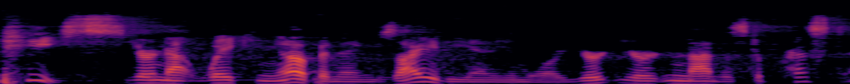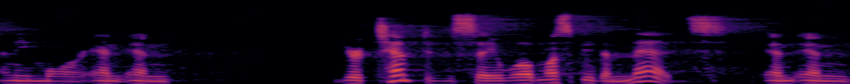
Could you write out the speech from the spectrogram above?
peace. You're not waking up in anxiety anymore. You're, you're not as depressed anymore. And, and you're tempted to say, well, it must be the meds. And, and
